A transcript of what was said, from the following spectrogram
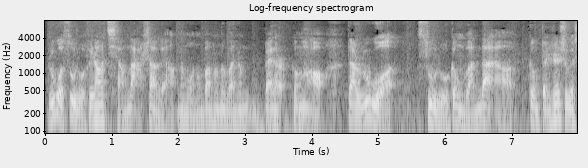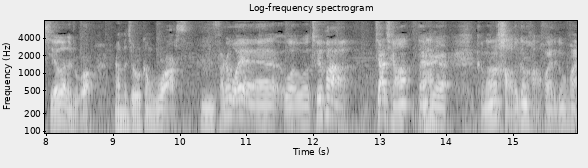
如果宿主非常强大善良，那么我能帮助他完成 better 更好。但如果宿主更完蛋啊，更本身是个邪恶的主，那么就是更 worse。嗯，反正我也我我催化加强，但是可能好的更好，坏的更坏，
